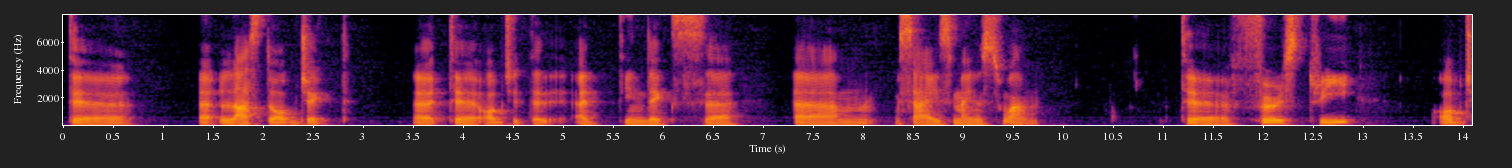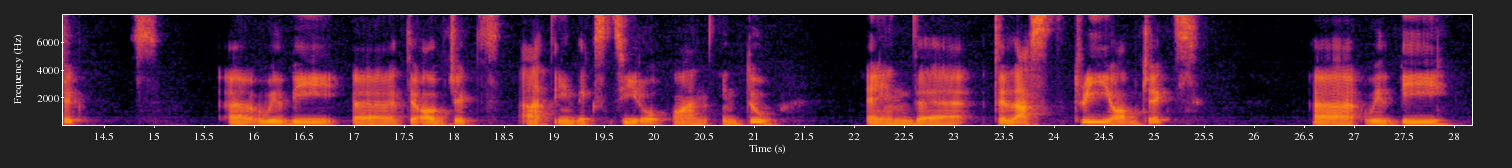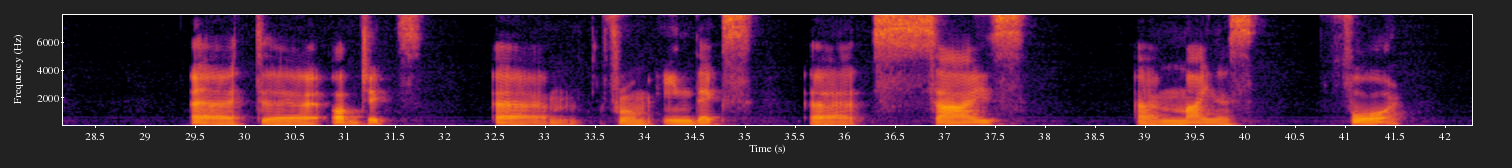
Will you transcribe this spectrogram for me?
the uh, last object, uh, the object at index uh, um, size minus 1. The first three objects uh, will be uh, the objects at index 0, 1 and 2 and uh, the last three objects will be the objects um, from index uh, size uh, minus 4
